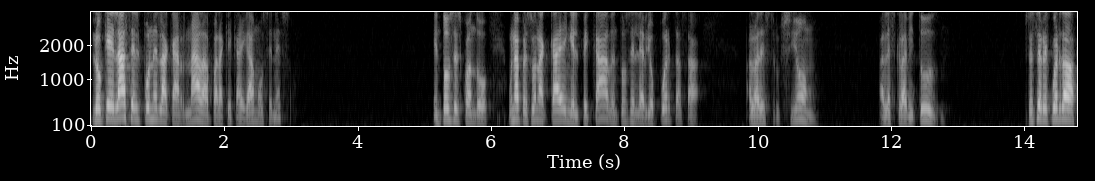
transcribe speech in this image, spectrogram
lo que Él hace, Él pone la carnada para que caigamos en eso. Entonces cuando una persona cae en el pecado, entonces le abrió puertas a, a la destrucción, a la esclavitud. Usted se recuerda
